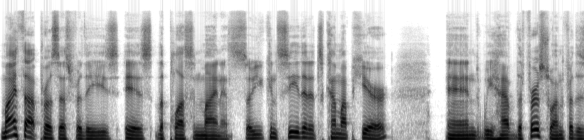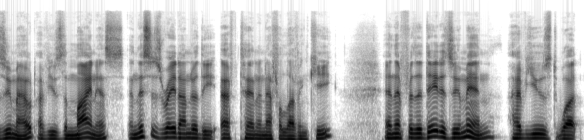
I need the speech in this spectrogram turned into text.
my thought process for these is the plus and minus. So you can see that it's come up here And we have the first one for the zoom out. I've used the minus, and this is right under the F10 and F11 key. And then for the data zoom in, I've used what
